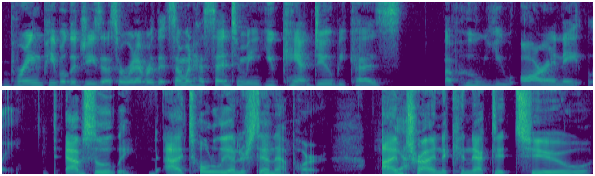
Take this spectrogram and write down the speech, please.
bring people to Jesus or whatever that someone has said to me, You can't do because of who you are innately. Absolutely. I totally understand that part. I'm Yeah. trying to connect it to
